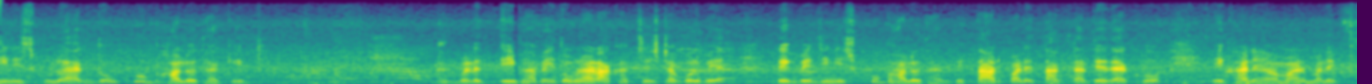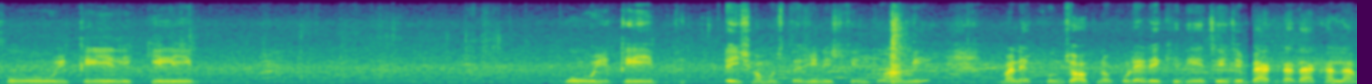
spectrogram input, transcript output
জিনিসগুলো একদম খুব ভালো থাকে। একবারে এইভাবেই তোমরা রাখার চেষ্টা করবে, দেখবে জিনিস খুব ভালো থাকবে। তারপরে তাকটাতে দেখো, এখানে আমার মানে ফুল ক্লিপ ক্লিপ, ফুল, ক্লিপ, এই সমস্ত জিনিস কিন্তু আমি মানে খুব যত্ন করে রেখে দিয়েছি। এই যে ব্যাগটা দেখালাম,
